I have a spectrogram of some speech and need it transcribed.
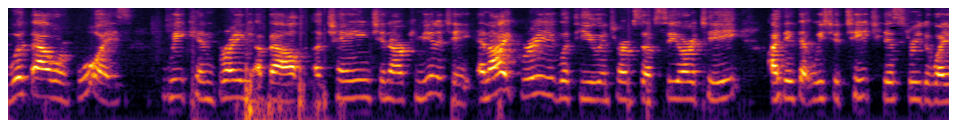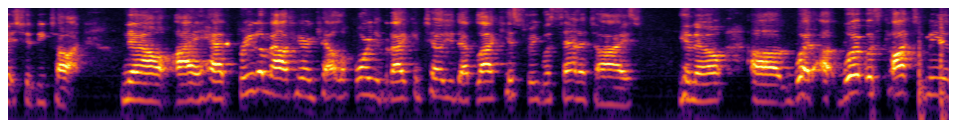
with our voice, we can bring about a change in our community. And I agree with you in terms of CRT. I think that we should teach history the way it should be taught. Now, I had freedom out here in California, but I can tell you that Black history was sanitized. You know, uh, what uh, what was taught to me in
